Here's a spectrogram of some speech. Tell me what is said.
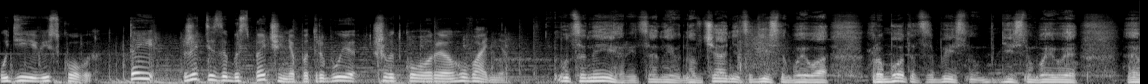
у дії військових, та й життєзабезпечення потребує швидкого реагування. Ну, це не ігри, це не навчання, це дійсно бойова робота, це дійсно, дійсно бойове, е,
